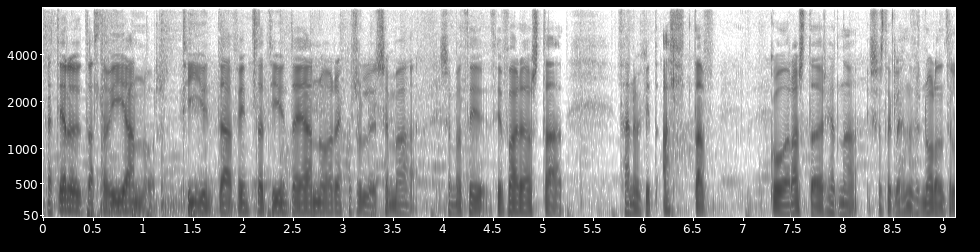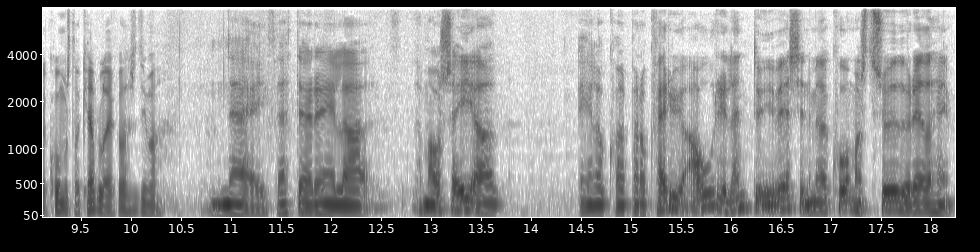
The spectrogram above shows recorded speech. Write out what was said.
Þetta er auðvitað alltaf í janúar, 10. 5. 10. janúar eitthvað svolítið sem, að, sem að þið, þið farið á stað. Það er nú ekkert alltaf góðar aðstæður hérna, sérstaklega hérna fyrir norðan til að komast á keflaðið á þessum tíma. Nei, þetta er eiginlega, það má segja að eiginlega bara hverju ári lendu í vesinu með að komast söður eða heim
